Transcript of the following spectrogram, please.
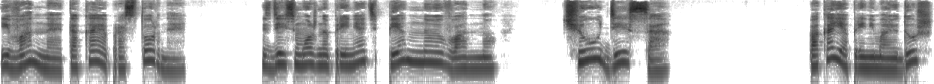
И ванная такая просторная. Здесь можно принять пенную ванну. Чудеса! Пока я принимаю душ,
